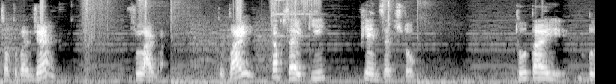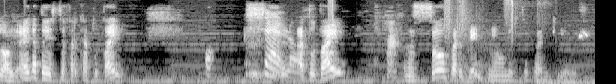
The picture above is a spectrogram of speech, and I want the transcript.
Co tu będzie? Flaga. Tutaj kapselki 500 sztuk. Tutaj broń. A jaka to jest cyferka tutaj? Szelo. A tutaj? Ha. No super, pięknie umiesz cyferki już.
